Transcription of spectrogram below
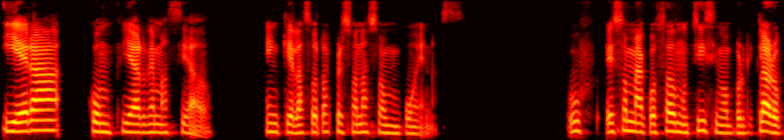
y era confiar demasiado en que las otras personas son buenas. Uf, eso me ha costado muchísimo porque claro,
